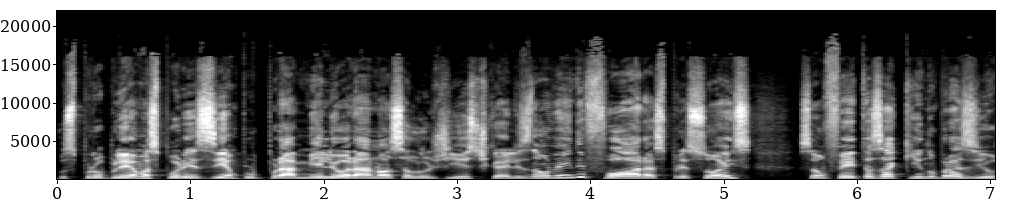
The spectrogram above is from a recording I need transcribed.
os problemas, por exemplo, para melhorar a nossa logística, eles não vêm de fora. As pressões são feitas aqui no Brasil.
